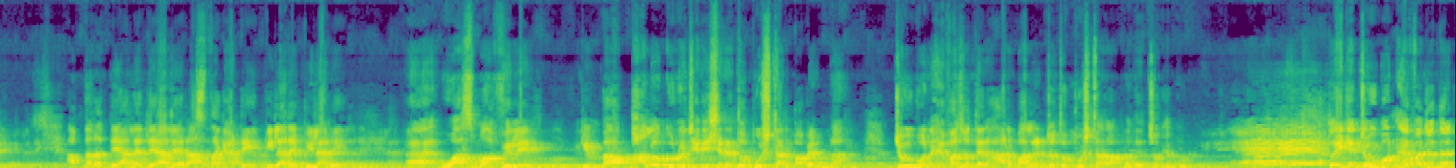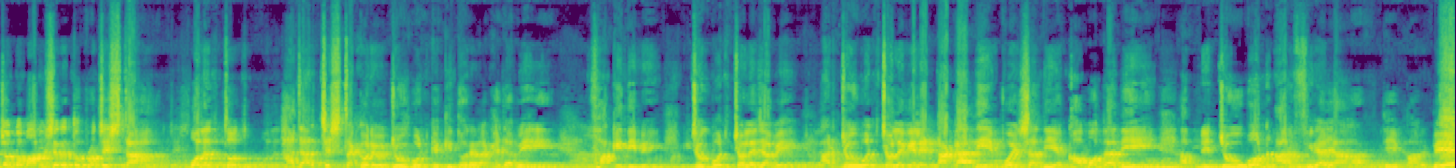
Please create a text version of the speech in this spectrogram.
আপনারা দেয়ালে দেয়ালে রাস্তাঘাটে পিলারে পিলারে হ্যাঁ, ওয়াজ মাহফিলের কিংবা ভালো কোনো জিনিসের এত পুস্টার পাবেন না। যৌবন হেফাজতের হার হারবালের যত পুস্টার আপনাদের চোখে পড়বে। তো এই যে যৌবন হেফাজতের জন্য মানুষের এত প্রচেষ্টা বলেন তো হাজার চেষ্টা করেও যৌবনকে কি ধরে রাখা যাবে? ফাঁকি দিবে। যৌবন চলে যাবে। আর যৌবন চলে গেলে টাকা দিয়ে, পয়সা দিয়ে, ক্ষমতা দিয়ে আপনি যৌবন আর ফিরাইয়া আনতে পারবে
